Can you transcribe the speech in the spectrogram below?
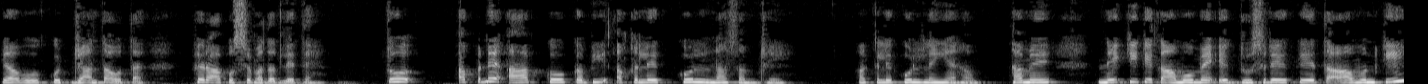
یا وہ کچھ جانتا ہوتا ہے، پھر آپ اس سے مدد لیتے ہیں۔ تو اپنے آپ کو کبھی عقل کل نہ سمجھے عقل کل نہیں ہے ہم۔ ہمیں نیکی کے کاموں میں ایک دوسرے کے تعاون کی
